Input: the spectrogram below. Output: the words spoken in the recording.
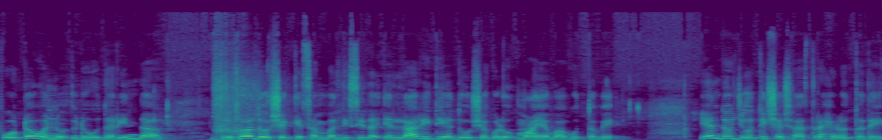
ಫೋಟೋವನ್ನು ಇಡುವುದರಿಂದ ಗೃಹ ದೋಷಕ್ಕೆ ಸಂಬಂಧಿಸಿದ ಎಲ್ಲ ರೀತಿಯ ದೋಷಗಳು ಮಾಯವಾಗುತ್ತವೆ ಎಂದು ಜ್ಯೋತಿಷ್ಯ ಶಾಸ್ತ್ರ ಹೇಳುತ್ತದೆ.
